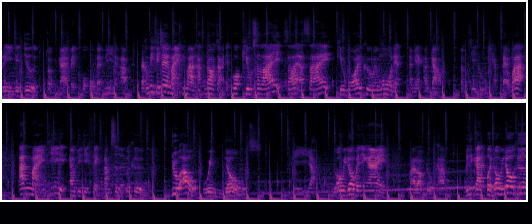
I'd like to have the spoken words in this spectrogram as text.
รียืดยืดจนกลายเป็นโค้งแบบนี้นะครับ แต่ก็มีฟีเจอร์ใหม่ขึ้นมานะครับ นอกจากไอ้พวก Q Slide Slide Aside Q Voice Q Memo เนี่ย อันเนี้ยอันเก่า G2 มีครับ แต่ว่าอันใหม่ที่ LG G Flex นำเสนอก็คือ Dual Windows เฮีย Dual Window เป็นยังไง มาลองดูครับ วิธีการเปิด Dual Window คือ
